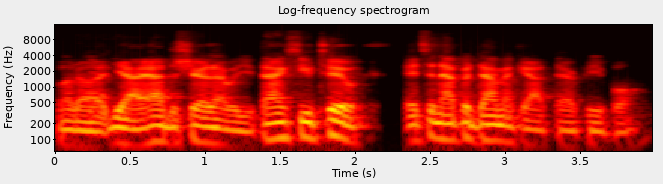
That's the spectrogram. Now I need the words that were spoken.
But uh, yeah, I had to share that with you. Thanks, you too. It's an epidemic out there, people.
